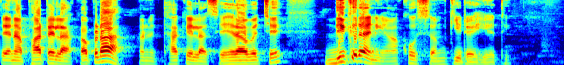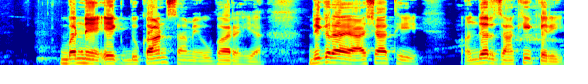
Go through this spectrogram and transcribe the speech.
તેના ફાટેલા કપડાં અને થાકેલા ચહેરા વચ્ચે દીકરાની આંખો ચમકી રહી હતી. બંને એક દુકાન સામે ઊભા રહ્યા. દીકરાએ આશાથી અંદર ઝાંખી કરી.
